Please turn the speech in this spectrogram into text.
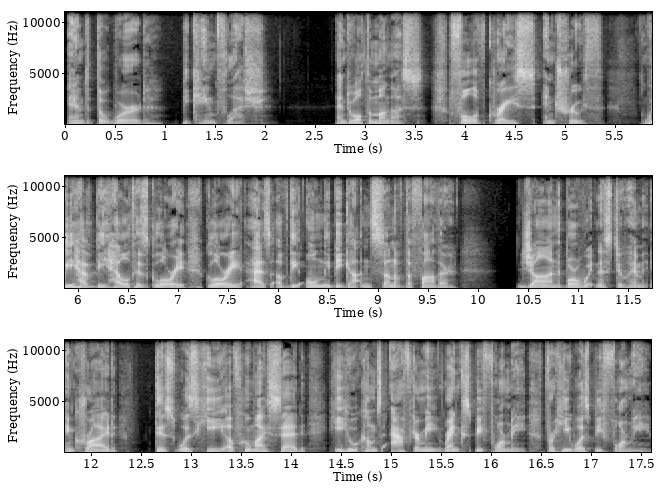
And the Word became flesh, and dwelt among us, full of grace and truth. We have beheld his glory, glory as of the only begotten Son of the Father. John bore witness to him and cried, This was he of whom I said, He who comes after me ranks before me, for he was before me.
